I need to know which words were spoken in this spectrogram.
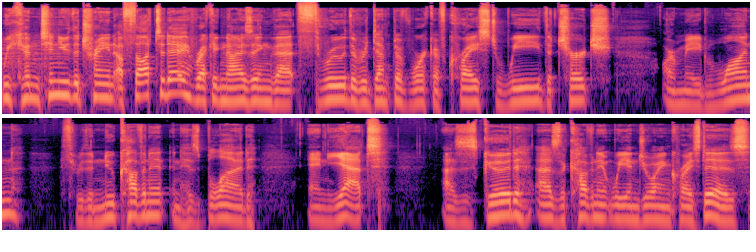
We continue the train of thought today, recognizing that through the redemptive work of Christ, we, the church, are made one through the new covenant in his blood. And yet, as good as the covenant we enjoy in Christ is,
